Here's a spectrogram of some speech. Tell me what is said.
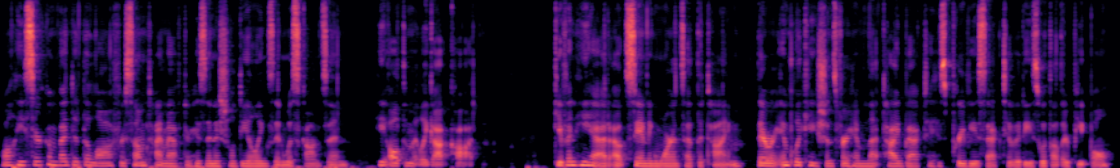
While he circumvented the law for some time after his initial dealings in Wisconsin, he ultimately got caught. Given he had outstanding warrants at the time, there were implications for him that tied back to his previous activities with other people.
